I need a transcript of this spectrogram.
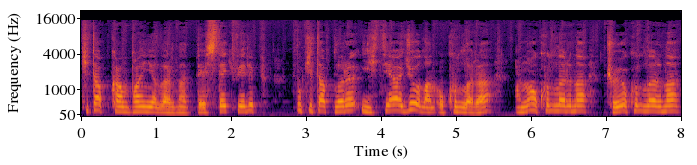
kitap kampanyalarına destek verip bu kitapları ihtiyacı olan okullara, anaokullarına, köy okullarına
